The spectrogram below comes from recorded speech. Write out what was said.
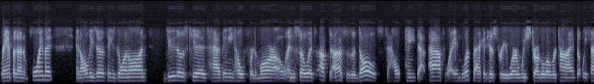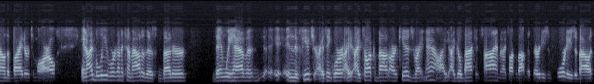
rampant unemployment and all these other things going on, do those kids have any hope for tomorrow? And so it's up to us as adults to help paint that pathway and look back at history where we struggled over time, but we found a brighter tomorrow. And I believe we're going to come out of this better than we have in the future. I think we're, I, I talk about our kids right now. I, I go back in time and I talk about the 30s and 40s about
